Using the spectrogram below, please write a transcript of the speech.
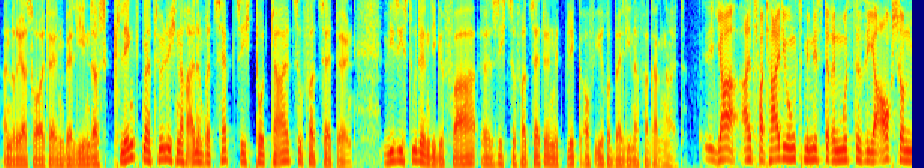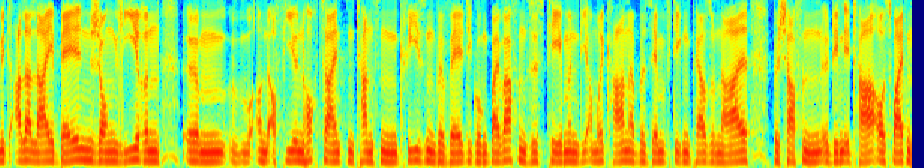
Andreas Reuter in Berlin. Das klingt natürlich nach einem Rezept, sich total zu verzetteln. Wie siehst du denn die Gefahr, äh, sich zu verzetteln mit Blick auf Ihre Berliner Vergangenheit? Ja, als Verteidigungsministerin musste sie ja auch schon mit allerlei Bällen jonglieren ähm, und auf vielen Hochzeiten tanzen, Krisenbewältigung bei Waffensystemen, die Amerikaner besänftigen, Personal beschaffen, den Etat ausweiten.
